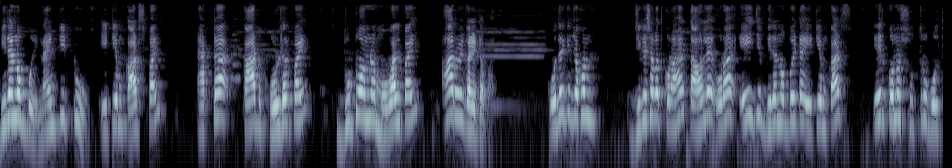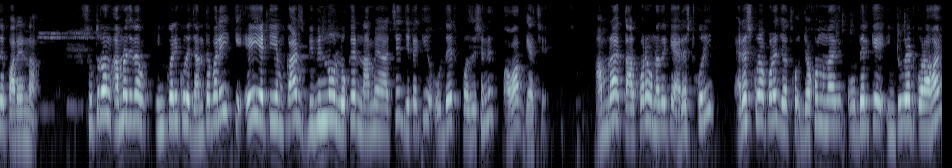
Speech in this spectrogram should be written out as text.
বিরানব্বই নাইনটি টু এটিএম কার্ডস পাই। একটা কার্ড হোল্ডার পাই। দুটো আমরা মোবাইল পাই। আর ওই গাড়িটা পাই ওদেরকে যখন জিজ্ঞাসাবাদ করা হয়, তাহলে ওরা এই যে বিরানব্বইটা এটিএম কার্ডস এর কোনো সূত্র বলতে পারে না। সুতরাং আমরা যেটা ইনকোয়ারি করে জানতে পারি কি, এই এটিএম কার্ডস বিভিন্ন লোকের নামে আছে, যেটা কি ওদের পজিশনে পাওয়া গেছে। আমরা তারপরে ওনাদেরকে অ্যারেস্ট করি। অ্যারেস্ট করার পরে যখন ওনাদের ওদেরকে ইন্টিগ্রেট করা হয়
